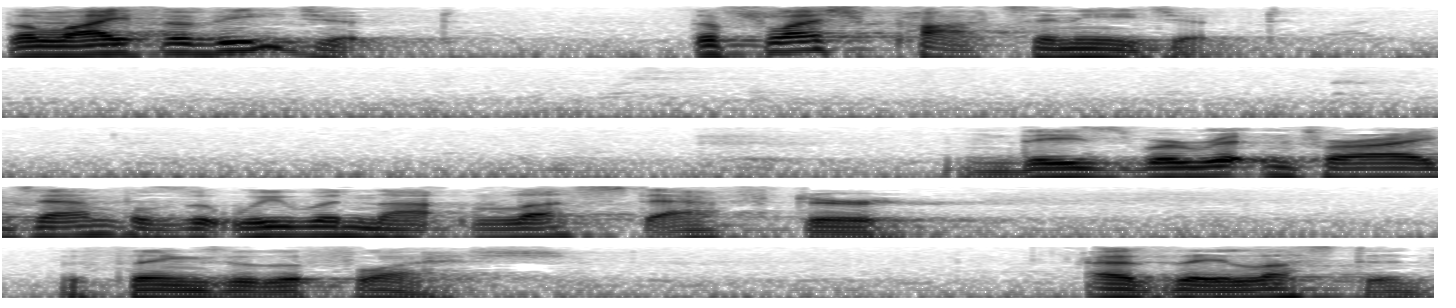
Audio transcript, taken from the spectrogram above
the life of Egypt the flesh pots in Egypt. These were written for our examples that we would not lust after the things of the flesh as they lusted.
